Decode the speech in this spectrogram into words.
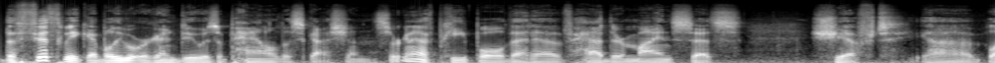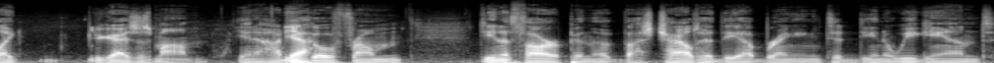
the fifth week. I believe what we're going to do is a panel discussion. So we're going to have people that have had their mindsets shift, uh, like your guys' mom. You know, how do you Yeah. go from Dina Tharp and the, the childhood, the upbringing, to Dina Wiegand?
